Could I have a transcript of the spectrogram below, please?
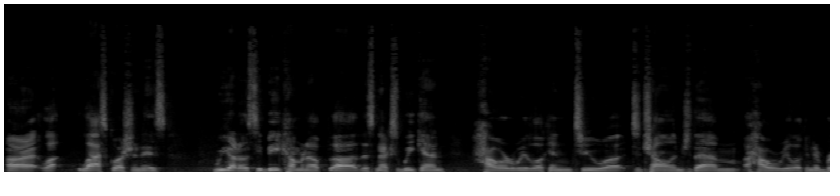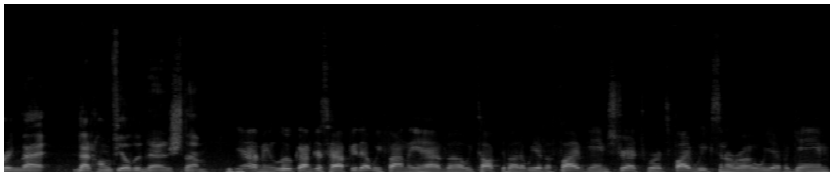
All right, la- last question is: We got OCB coming up uh, this next weekend. How are we looking to uh, to challenge them? How are we looking to bring that that home field advantage to them. Yeah, I mean, Luke, I'm just happy that we finally have. Uh, we talked about it. We have a five-game stretch where it's five weeks in a row. We have a game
